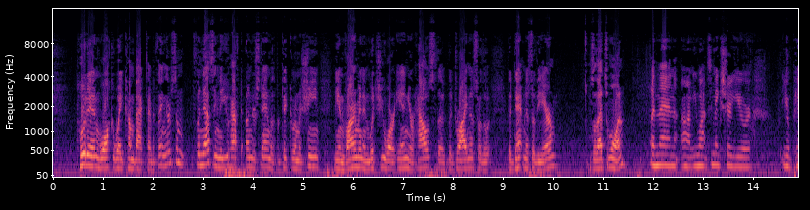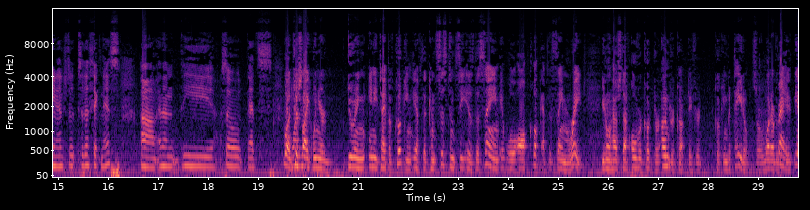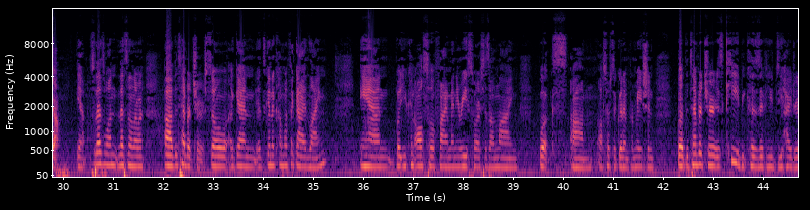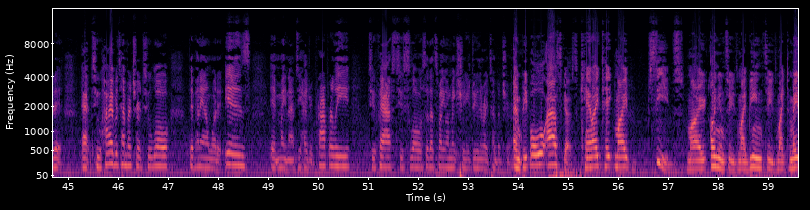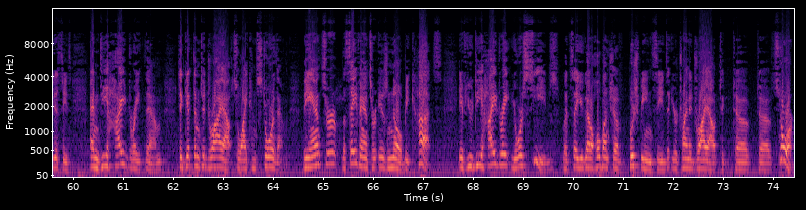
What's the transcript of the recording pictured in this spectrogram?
put in, walk away, come back type of thing. There's some finessing that you have to understand with a particular machine, the environment in which you are in, your house, the, the dryness or the, the dampness of the air. So that's one. and then um, you want to make sure you're you're attention to, to the thickness, um, and then the so that's Well, just like when you're doing any type of cooking, if the consistency is the same, it will all cook at the same rate. You don't have stuff overcooked or undercooked if you're cooking potatoes or whatever. Right. case- Yeah. Yeah, so that's one. That's another one. Uh, the temperature. So again, it's going to come with a guideline, and but you can also find many resources online, books, um, all sorts of good information. But the temperature is key because if you dehydrate it at too high of a temperature, too low, depending on what it is, it might not dehydrate properly. Too fast, too slow. So that's why you want to make sure you're doing the right temperature. And people will ask us, can I take my seeds, my onion seeds, my bean seeds, my tomato seeds, and dehydrate them to get them to dry out so I can store them? The answer, the safe answer is no, because if you dehydrate your seeds, let's say you got a whole bunch of bush bean seeds that you're trying to dry out to, to, to store.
